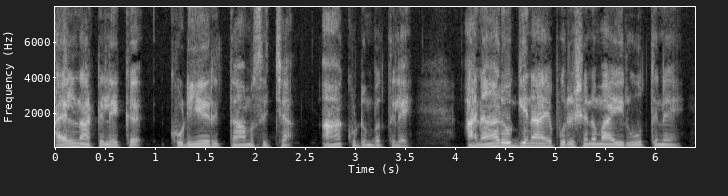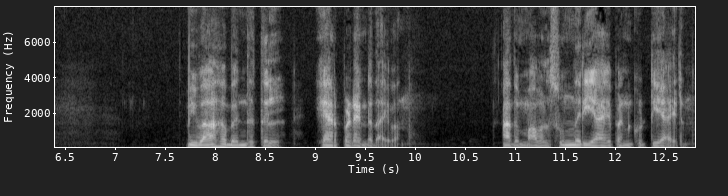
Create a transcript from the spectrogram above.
അയൽനാട്ടിലേക്ക് കുടിയേറി താമസിച്ച ആ കുടുംബത്തിലെ അനാരോഗ്യനായ പുരുഷനുമായി രൂത്തിനെ വിവാഹബന്ധത്തിൽ ഏർപ്പെടേണ്ടതായി വന്നു. അതും അവൾ സുന്ദരിയായ പെൺകുട്ടിയായിരുന്നു.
